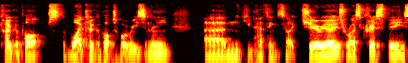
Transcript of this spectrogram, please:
Cocoa Pops, the white Cocoa Pops I bought recently. Um, you can have things like Cheerios, Rice Krispies.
